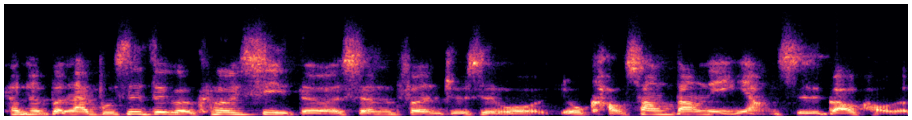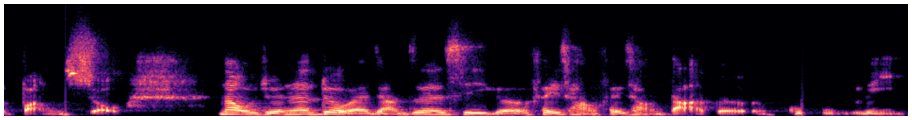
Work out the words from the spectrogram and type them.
可能本来不是这个科系的身份，就是我有考上当年营养师高考的榜首。那我觉得那对我来讲真的是一个非常非常大的鼓励，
